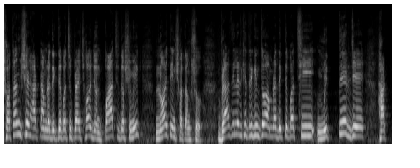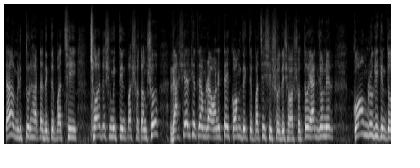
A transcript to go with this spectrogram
শতাংশের হারটা আমরা দেখতে পাচ্ছি প্রায় ছয় জন, পাঁচ দশমিক নয় তিন শতাংশ। ব্রাজিলের ক্ষেত্রে কিন্তু আমরা দেখতে পাচ্ছি মৃত্যুর যে হারটা, মৃত্যুর হারটা দেখতে পাচ্ছি ছয় দশমিক তিন পাঁচ শতাংশ। রাশিয়ার ক্ষেত্রে আমরা অনেকটাই কম দেখতে পাচ্ছি শীর্ষ দেশ হওয়া সত্ত্বেও একজনের কম রোগী কিন্তু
